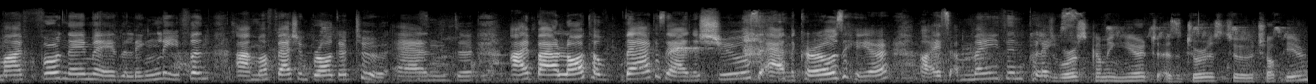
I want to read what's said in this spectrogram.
My full name is Ling Lifen. I'm a fashion blogger too. And uh, I buy a lot of bags and shoes and clothes here. Uh, it's amazing place. It's it worth coming here to, as a tourist to shop here?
